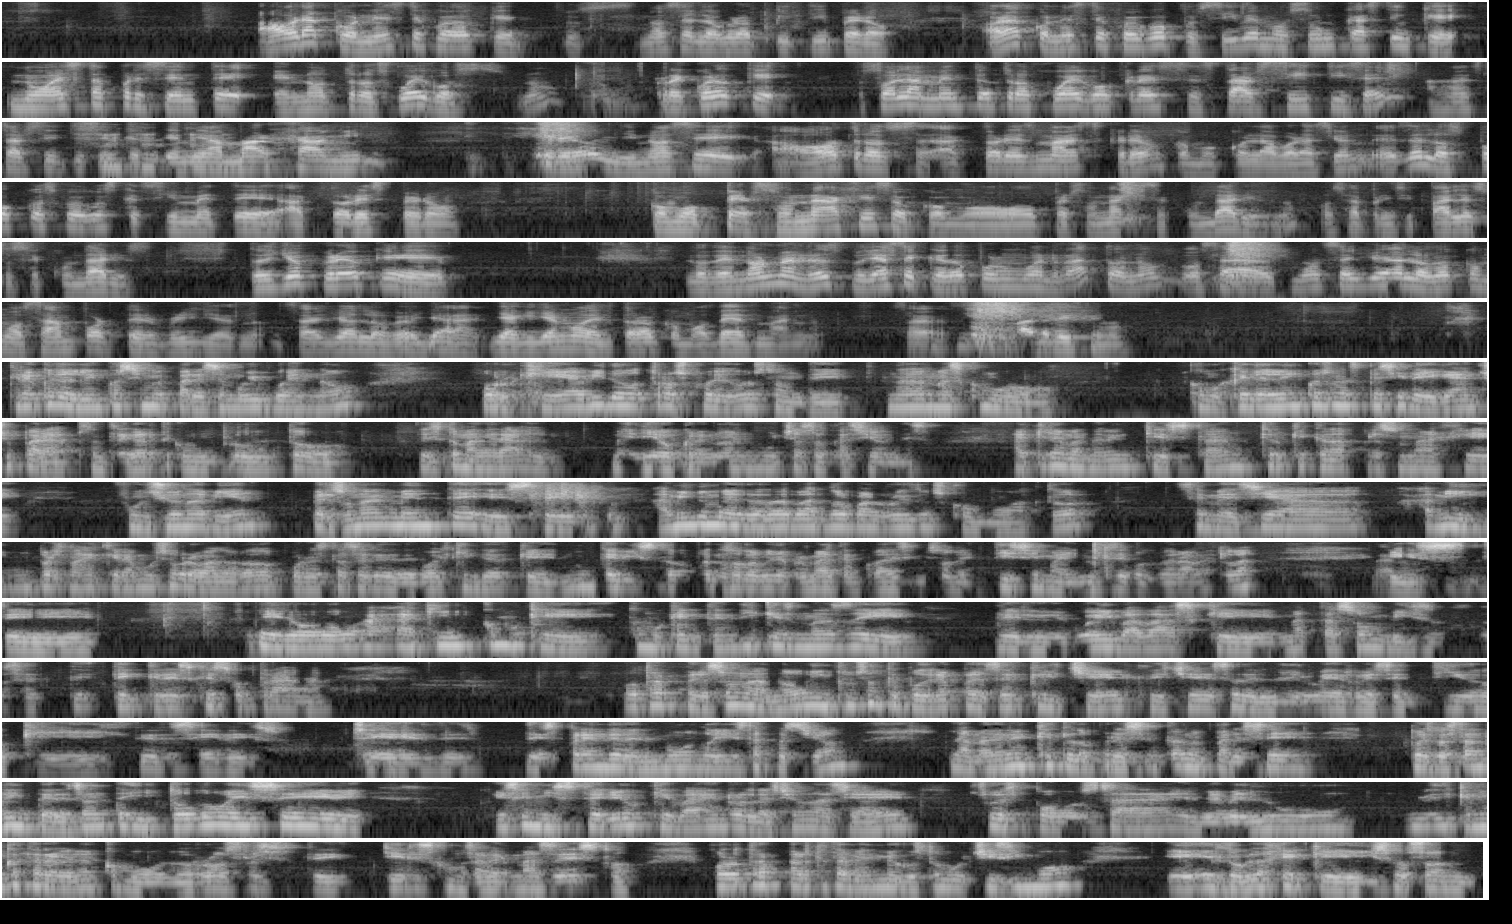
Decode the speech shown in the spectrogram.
Ahora con este juego que pues no se logró PT, pero Ahora con este juego, pues sí vemos un casting que no está presente en otros juegos, ¿no? Recuerdo que solamente otro juego, crees, Star Citizen, ajá, Star Citizen que tiene a Mark Hamill, creo, y no sé, a otros actores más, creo, como colaboración. Es de los pocos juegos que sí mete actores, pero como personajes o como personajes secundarios, ¿no? O sea, principales o secundarios. Entonces yo creo que lo de Norman Reedus, pues ya se quedó por un buen rato, ¿no? O sea, no sé, yo ya lo veo como Sam Porter Bridges, ¿no? O sea, yo ya lo veo ya, y a Guillermo del Toro como Deadman, ¿no? O sea, padrísimo. Creo que el elenco sí me parece muy bueno, porque ha habido otros juegos donde nada más como, como que el elenco es una especie de gancho para pues, entregarte como un producto de esta manera mediocre, ¿no? En muchas ocasiones. Aquí la manera en que están, creo que cada personaje funciona bien. Personalmente, este, a mí no me agradaba Norman Reedus como actor. Se me decía a mí un personaje que era muy sobrevalorado por esta serie de The Walking Dead que nunca he visto, pero solo vi la primera temporada y se me hizo lentísima y no quise volver a verla. Este, pero aquí como que, como que entendí que es más de del güey badass que mata zombies. O sea, te crees que es otra, otra persona, ¿no? Incluso aunque podría parecer cliché, el cliché ese del héroe resentido que se, se, desprende del mundo y esta cuestión, la manera en que te lo presentan me parece pues bastante interesante y todo ese ese misterio que va en relación hacia él, su esposa, el bebé Lu, y que nunca te revelan como los rostros te quieres como saber más de esto. Por otra parte, también me gustó muchísimo eh, el doblaje que hizo Sony.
